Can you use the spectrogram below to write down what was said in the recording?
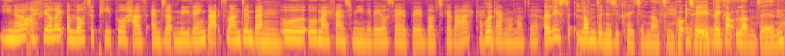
You know, I feel like a lot of people have ended up moving back to London, but Mm. all, all my friends from uni, they all say they'd love to go back. I Well, think everyone loved it. At least London is a creative melting pot It too. is. Big up London.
